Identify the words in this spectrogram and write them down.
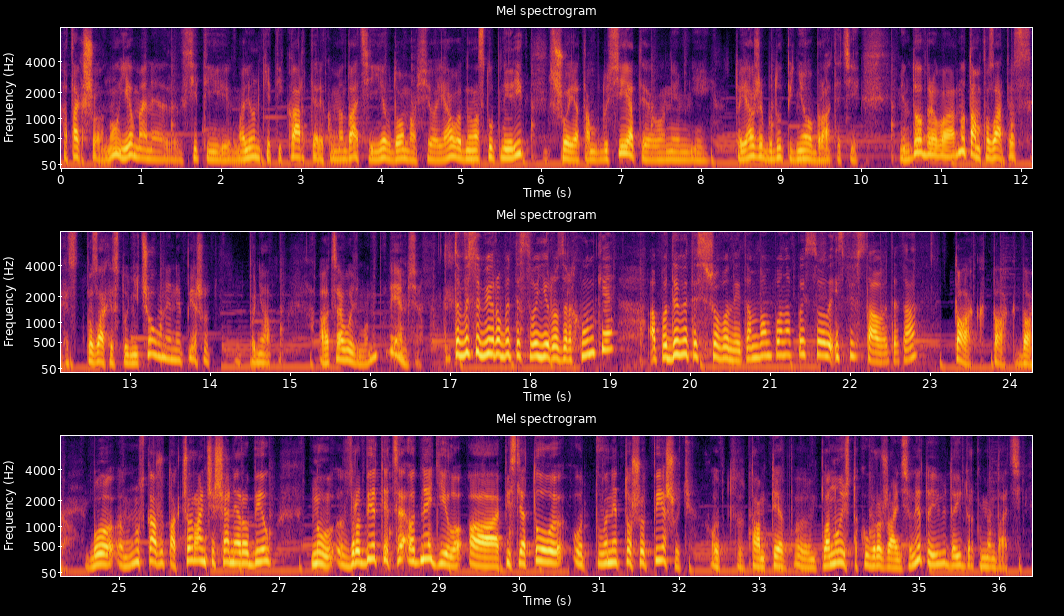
А так що, ну є в мене всі ті малюнки, ті карти, рекомендації є вдома. Все. Я от на наступний рік, що я там буду сіяти, вони мені, то я вже буду під нього брати ці міндобрива. Ну там по захисту, по захисту нічого вони не пишуть, понятно. А це візьму. Ну, подивимося. Тобто ви собі робите свої розрахунки, а подивитесь, що вони там вам понаписували, і співставите, так? Так, так, да. Бо ну скажу так, що раніше ще не робив. Ну, зробити це одне діло, а після того, от вони то, що пишуть, от там ти е, плануєш таку врожайність, вони тобі дають рекомендації.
